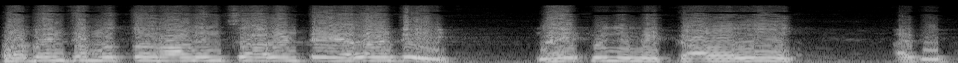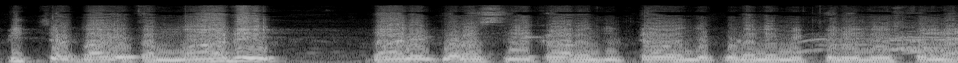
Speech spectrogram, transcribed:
ప్రపంచం మొత్తం రాణించాలంటే ఎలాంటి నైపుణ్యం మీకు కావాలో అది ఇప్పించే బాధ్యత మాది. దానికి కూడా శ్రీకారం చుట్టామని చెప్పి కూడా నేను మీకు తెలియజేస్తున్నా.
